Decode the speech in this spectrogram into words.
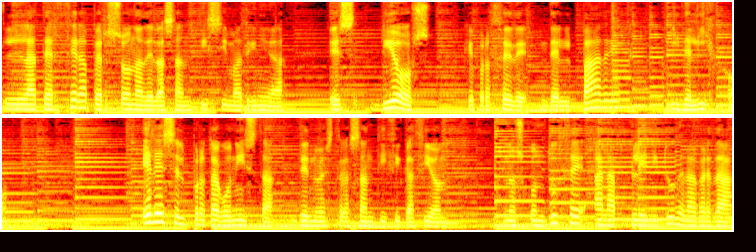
la tercera persona de la Santísima Trinidad. Es Dios que procede del Padre y del Hijo. Él es el protagonista de nuestra santificación. Nos conduce a la plenitud de la verdad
